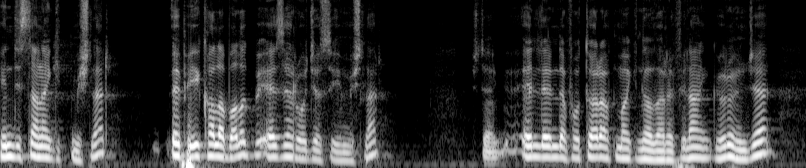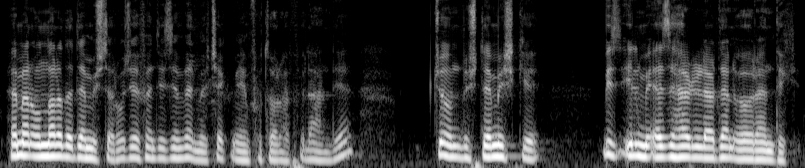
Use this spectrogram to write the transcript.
Hindistan'a gitmişler. Epey kalabalık bir ezer hocasıymışlar. İşte ellerinde fotoğraf makineleri filan görünce hemen onlara da demişler. Hoca efendi izin vermiyor çekmeyin fotoğraf filan diye. Dönmüş demiş ki biz ilmi ezherlilerden öğrendik.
